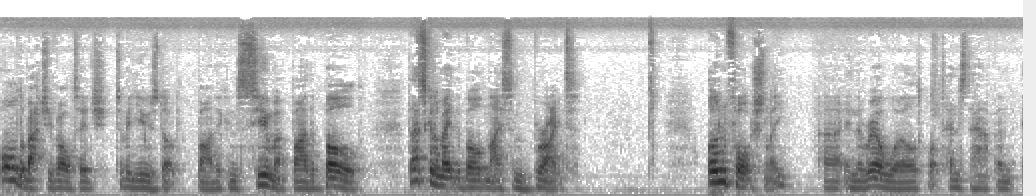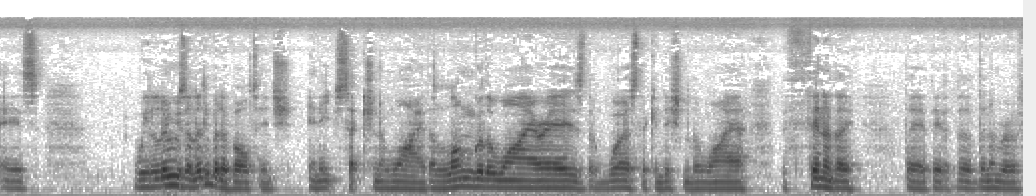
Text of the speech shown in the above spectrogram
all the battery voltage to be used up by the consumer, by the bulb. That's going to make the bulb nice and bright. Unfortunately, uh, in the real world, what tends to happen is we lose a little bit of voltage in each section of wire. The longer the wire is, the worse the condition of the wire, the thinner the the, the, the, the number of,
